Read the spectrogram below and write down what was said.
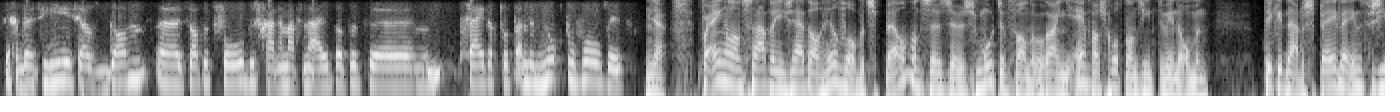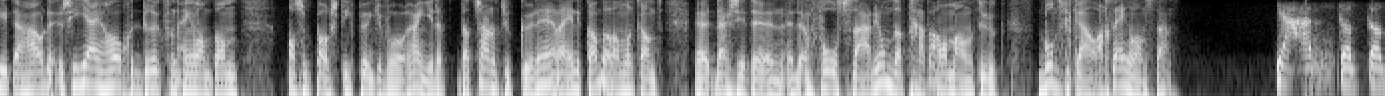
Tegen Brazilië, zelfs dan eh, zat het vol. Dus ga er maar vanuit dat het eh, vrijdag tot aan de nok toe vol zit. Ja. Voor Engeland staat er, je zei het al, heel veel op het spel. Want ze, ze, ze moeten van Oranje en van Schotland zien te winnen om een ticket naar de Spelen in het vizier te houden. Zie jij hoge druk van Engeland dan als een positief puntje voor Oranje? Dat, dat zou natuurlijk kunnen hè, aan de ene kant. Aan de andere kant, eh, daar zit een, een, vol stadion. Dat gaat allemaal natuurlijk pontificaal achter Engeland staan. Ja, dat, dat,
